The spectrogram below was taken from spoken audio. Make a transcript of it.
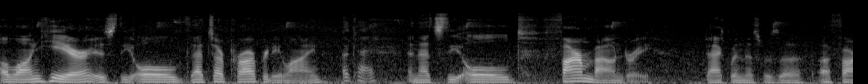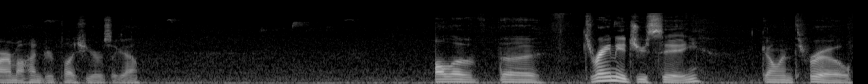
along here is the old, that's our property line, Okay. and that's the old farm boundary back when this was a, a farm 100 plus years ago. All of the drainage you see going through,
